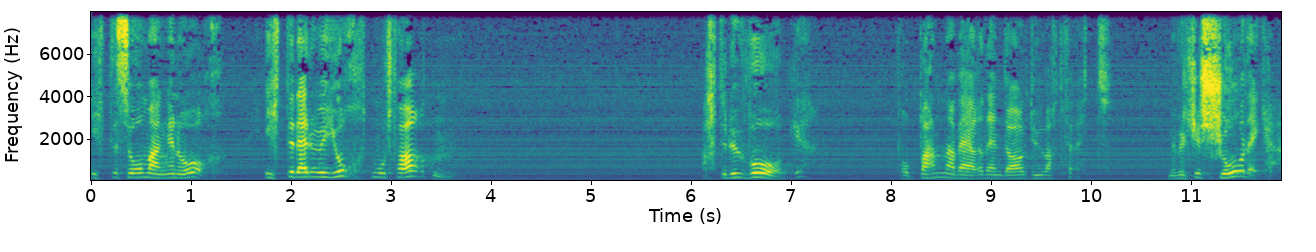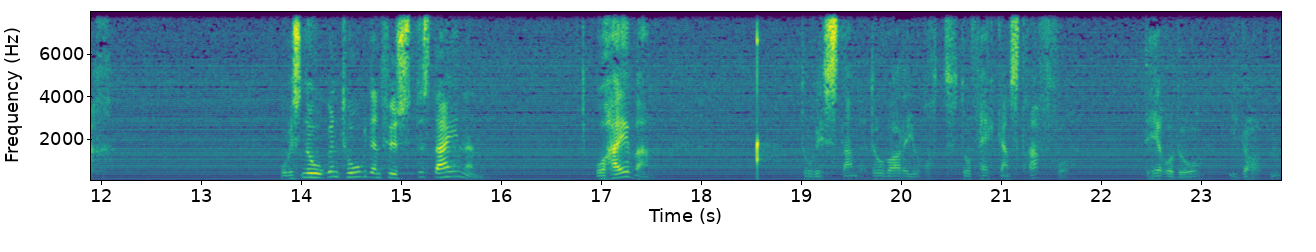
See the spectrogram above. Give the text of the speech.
etter så mange år. Etter det du har gjort mot farden. At du våger. Forbanna være den dag du ble født. Vi vil ikke se deg her. Og hvis noen tok den første steinen og heiv han, da visste han det. Da var det gjort. Da fikk han straffa der og da i gaten.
